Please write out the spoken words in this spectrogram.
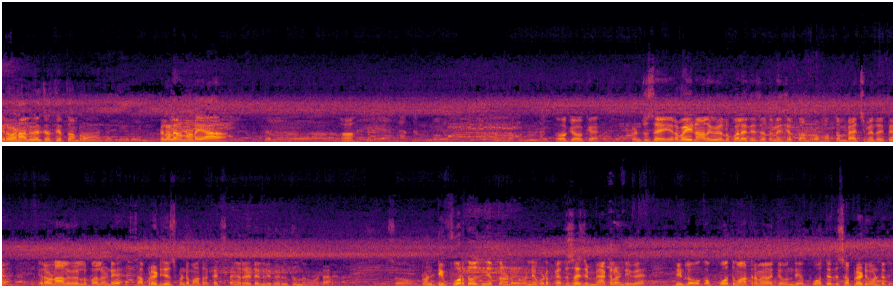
ఇరవై నాలుగు వేలు జత చెప్తాను పిల్లలు ఏమన్నా ఉన్నాయా ఆ. బండిలో కొన్ని ఉన్నాయి ఓకే ఓకే. ఫ్రెండ్స్ చూసే ఇరవై నాలుగు వేల రూపాయలు అయితే జత మీద చెప్తాను మొత్తం బ్యాచ్ మీద అయితే ఇరవై నాలుగు వేల రూపాయలు అండి సపరేట్ చేసుకుంటే మాత్రం ఖచ్చితంగా రేట్ అనేది పెరుగుతుంది అనమాట సో ట్వంటీ ఫోర్ థౌసండ్ చెప్తున్నాడు ఇవన్నీ కూడా పెద్ద సైజు మేకలు అండి ఇవి. దీంట్లో ఒక పోతు మాత్రమే అయితే ఉంది. పోతు అయితే సపరేట్గా ఉంటుంది.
